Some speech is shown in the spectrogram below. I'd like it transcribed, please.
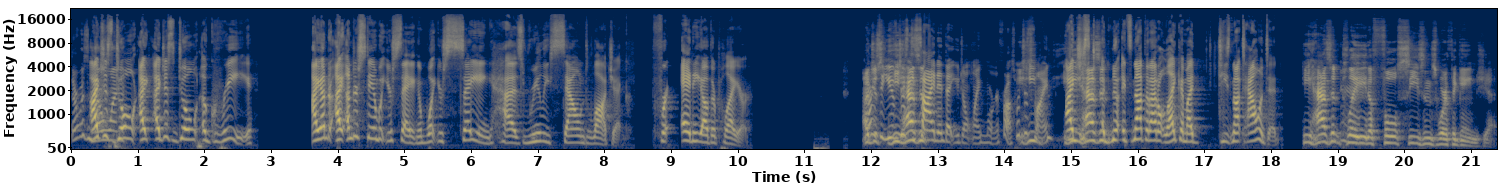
There was. No I just one- don't. I, I just don't agree. I under I understand what you're saying, and what you're saying has really sound logic for any other player. I Alright, just so you've he just hasn't decided that you don't like Morgan Frost, which is he, fine. He I just hasn't no, it's not that I don't like him. I he's not talented he hasn't played a full season's worth of games yet.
